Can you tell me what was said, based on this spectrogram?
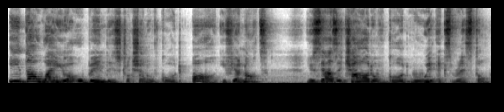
either while you are obeying the instruction of God or if you're not. You see, as a child of God, we will experience storm.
